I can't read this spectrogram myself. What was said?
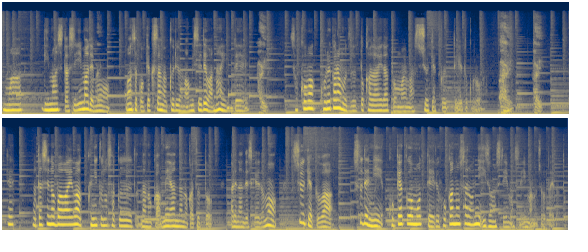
困りましたし今でもまさかお客さんが来るようなお店ではないのではい。そこはこれからもずっと課題だと思います集客っていうところ。は。はい。はい。私の場合は苦肉の策なのか明暗なのかちょっとあれなんですけれども集客はすでに顧客を持っている他のサロンに依存しています今の状態だと。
